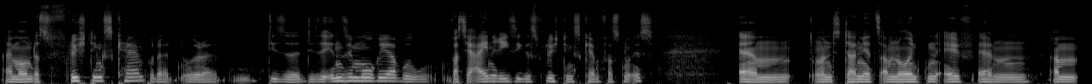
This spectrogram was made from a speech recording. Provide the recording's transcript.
einmal um das Flüchtlingscamp oder, oder diese, diese Insel Moria, wo, was ja ein riesiges Flüchtlingscamp fast nur ist. Ähm, und dann jetzt am 9.11., ähm, am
